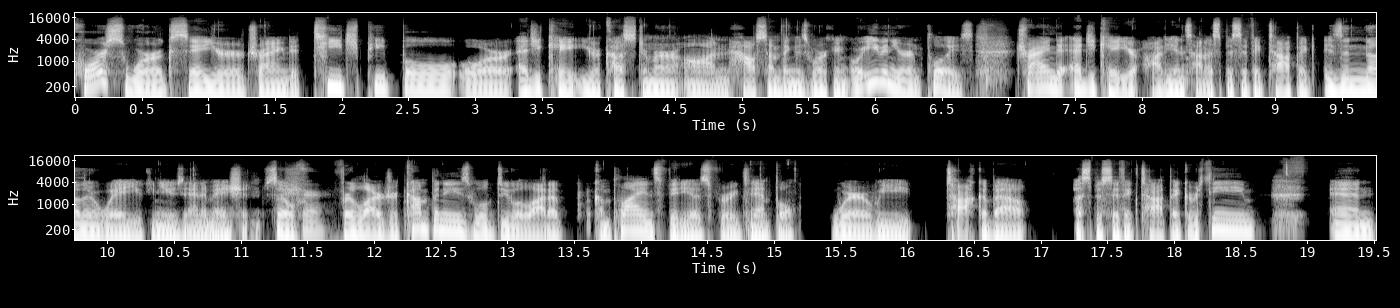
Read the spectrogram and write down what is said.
coursework, say you're trying to teach people or educate your customer on how something is working, or even your employees, trying to educate your audience on a specific topic is another way you can use animation. So, Sure. for larger companies, we'll do a lot of compliance videos, for example, where we talk about a specific topic or theme and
